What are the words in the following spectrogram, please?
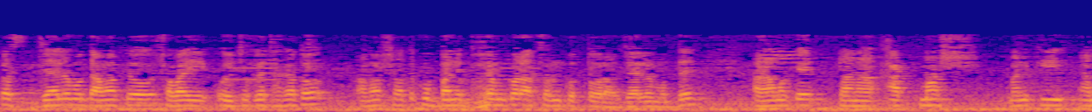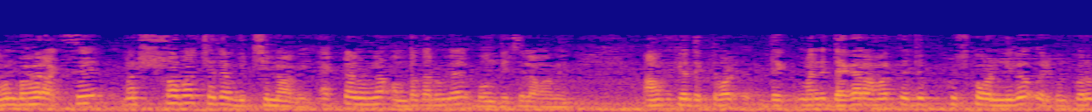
বাস জেলের মধ্যে আমাকেও সবাই ওই চোখে থাকাতো আমার সাথে খুব মানে ভয়ঙ্কর আচরণ করতো ওরা জেলের মধ্যে। আর আমাকে টানা আট মাস মানে কি এমন ভাবে রাখছে মানে সবার চেয়ে বিচ্ছিন্ন আমি। একটা রুমে, অন্ধকার রুমে বন্দি ছিলাম আমি। আমাকে কেউ দেখতে পারে মানে দেখার আমাকে যে খোঁজখবর নিবে, ওইরকম করে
